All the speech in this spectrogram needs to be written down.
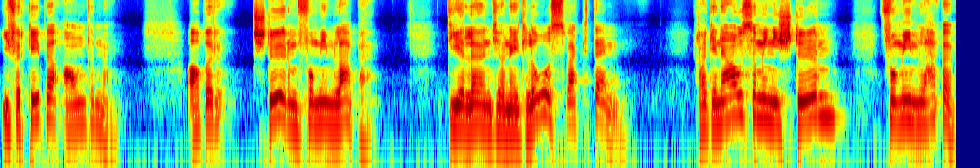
Ich vergebe anderen. Aber die Stürme von meinem Leben, die lassen ja nicht los wegen dem. Ich habe genauso meine Stürme von meinem Leben.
